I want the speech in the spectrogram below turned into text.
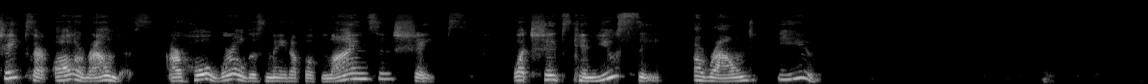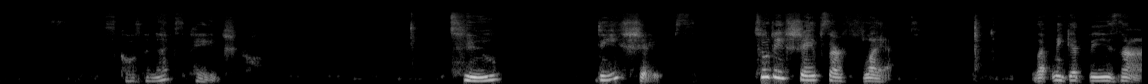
Shapes are all around us. Our whole world is made up of lines and shapes. What shapes can you see around you? Let's go to the next page. 2D shapes. 2D shapes are flat. Let me get these on,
